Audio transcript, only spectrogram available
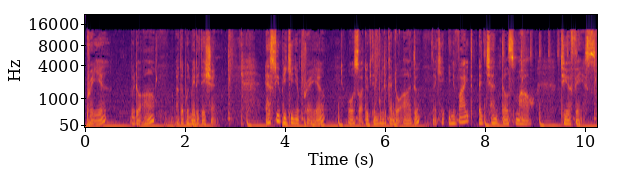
prayer, berdoa, ataupun meditation. As you begin your prayer, or sewaktu kita mulakan doa tu, okay, invite a gentle smile to your face,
